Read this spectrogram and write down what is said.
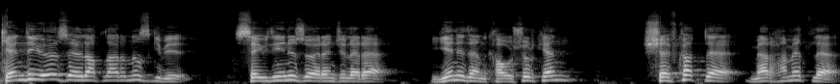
kendi öz evlatlarınız gibi sevdiğiniz öğrencilere yeniden kavuşurken şefkatle, merhametle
